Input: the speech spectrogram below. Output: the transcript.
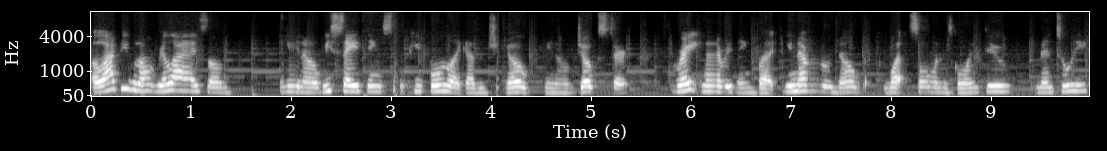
a lot of people don't realize um, you know, we say things to people like as a joke. You know, jokes are great and everything, but you never know what someone is going through mentally,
